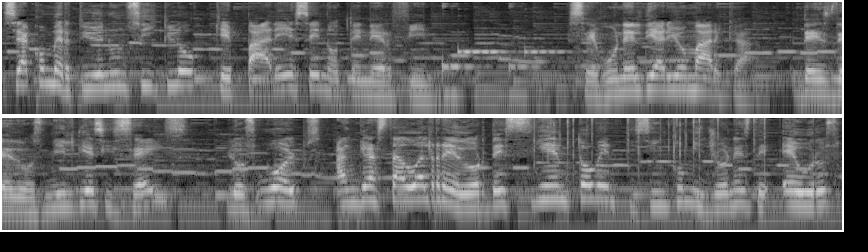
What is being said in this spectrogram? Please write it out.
se ha convertido en un ciclo que parece no tener fin. Según el diario Marca, desde 2016, los Wolves han gastado alrededor de 125 millones de euros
